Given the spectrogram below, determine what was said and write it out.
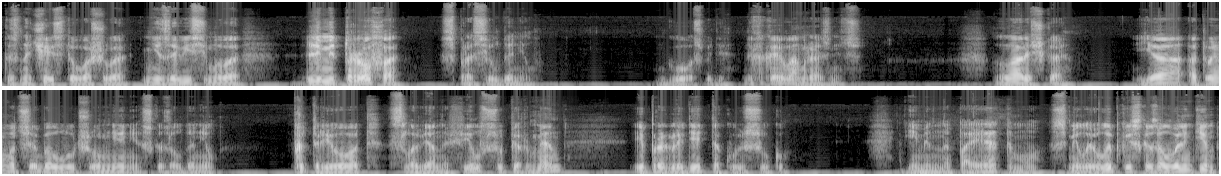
казначейства вашего независимого лимитрофа? — спросил Данил. — Господи, да какая вам разница? — Ларочка, я о твоем отце был лучшего мнения, — сказал Данил. — Патриот, славянофил, супермен и проглядеть такую суку. Именно поэтому, с милой улыбкой сказал Валентин,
